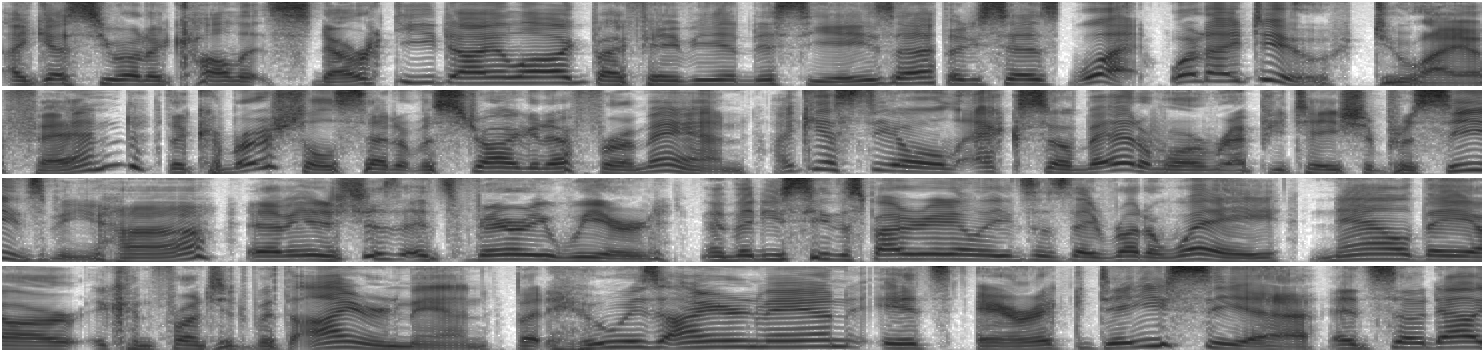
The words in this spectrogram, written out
I guess you want to call it snarky dialogue by Fabian Nicieza, but he says, What? What'd I do? Do I offend? The commercials said it was strong enough for a man. I guess the old X-O Manowar reputation precedes me, huh? Uh-huh. I mean, it's just, it's very weird. And then you see the spider aliens as they run away. Now they are confronted with Iron Man. But who is Iron Man? It's Aric Dacia. And so now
